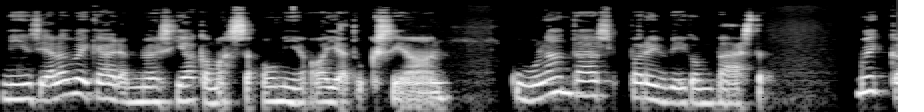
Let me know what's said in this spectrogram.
niin siellä voi käydä myös jakamassa omia ajatuksiaan. Kuullaan taas parin viikon päästä. Moikka!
